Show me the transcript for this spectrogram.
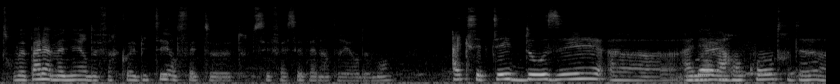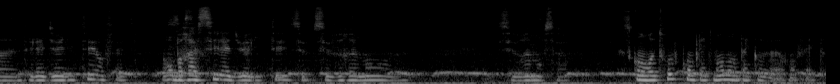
Je trouvais pas la manière de faire cohabiter en fait euh, toutes ces facettes à l'intérieur de moi. Accepter, d'oser euh, aller à la rencontre de... euh, De la dualité en fait. Embrasser la dualité, c'est vraiment, c'est vraiment ça. ce qu'on retrouve complètement dans ta cover, en fait.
